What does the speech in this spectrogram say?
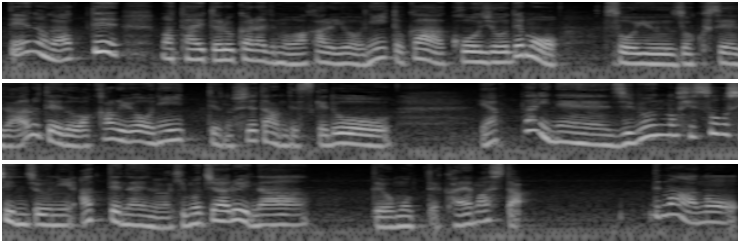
っていうのがあって、まあ、タイトルからでも分かるようにとか工場でもそういう属性がある程度分かるようにっていうのをしてたんですけどやっぱりね自分の思想心情に合ってないのが気持ち悪いなって思って変えましたでまああの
